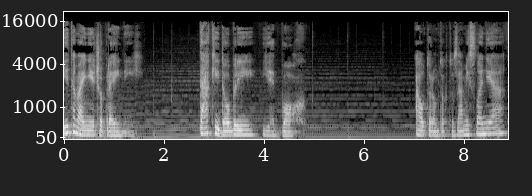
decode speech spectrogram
je tam aj niečo pre iných. Taký dobrý je Boh. Autorom tohto zamyslenia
